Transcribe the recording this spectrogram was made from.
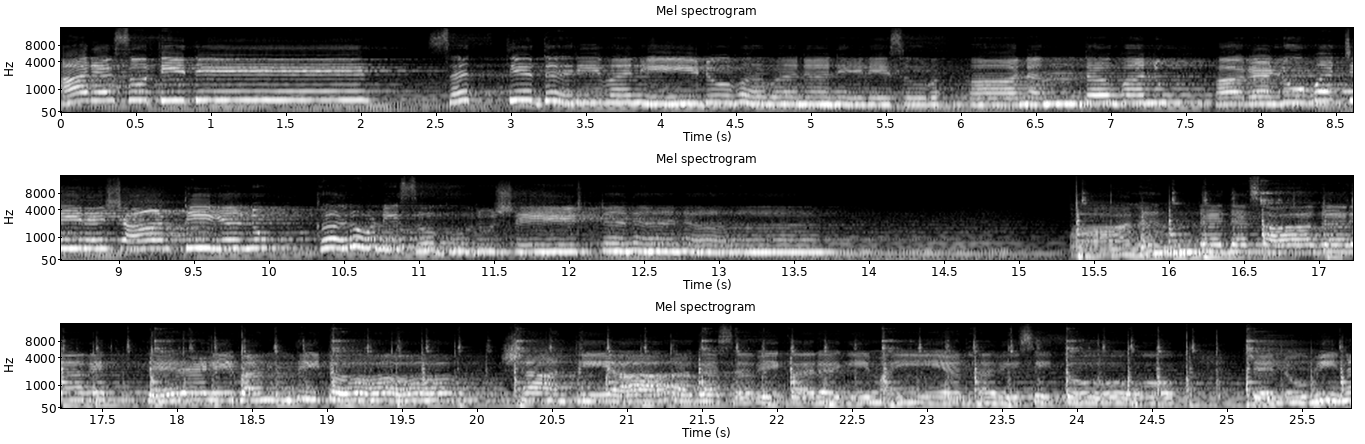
ಅರಸುತ್ತಿದೆ. ಸತ್ಯದರಿವ ನೀಡುವವನ ನೆನೆಸುವ ಆನಂದವನು ಅರಳುವ ಚಿರ ಶಾಂತಿಯನು ಕರುಣಿಸು ಗುರು ಶ್ರೇಷ್ಠನನ. ಆನಂದದ ಸಾಗರವೇ ತೆರಳಿ ಬಂದಿತೋ ಶಾಂತಿಯಾಗಸವೇ ಕರಗಿ ಮೈಯ ಧರಿಸಿತೋ ಚೆಲುವಿನ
